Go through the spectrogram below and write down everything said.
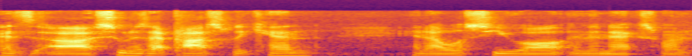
as uh, soon as I possibly can, and I will see you all in the next one.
